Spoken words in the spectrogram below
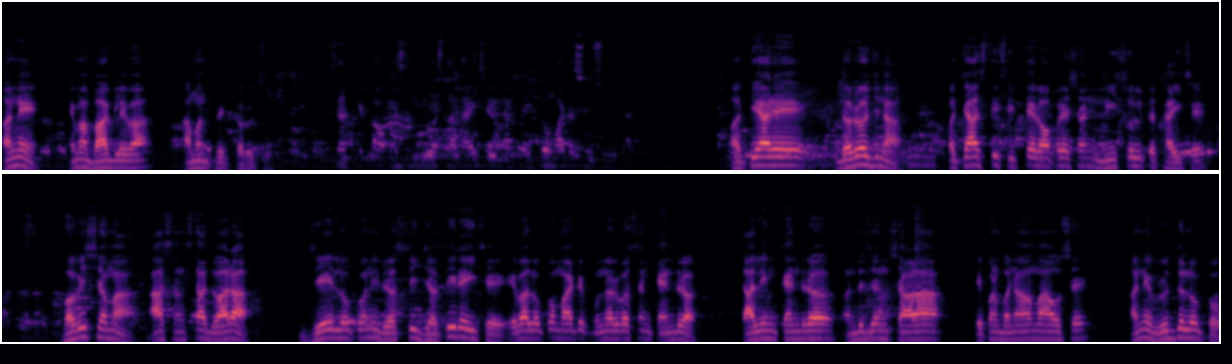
અને એમાં ભાગ લેવા આમંત્રિત કરું છું. સાહેબ, કેટલા ઓપરેશન વ્યવસ્થા થાય છે અને માટે શું સુવિધા છે? અત્યારે દરરોજના પચાસથી સિત્તેર ઓપરેશન નિઃશુલ્ક થાય છે. ભવિષ્યમાં આ સંસ્થા દ્વારા જે લોકોની દ્રષ્ટિ જતી રહી છે, એવા લોકો માટે પુનર્વસન કેન્દ્ર, તાલીમ કેન્દ્ર, અંધજન શાળા એ પણ બનાવવામાં આવશે અને વૃદ્ધ લોકો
